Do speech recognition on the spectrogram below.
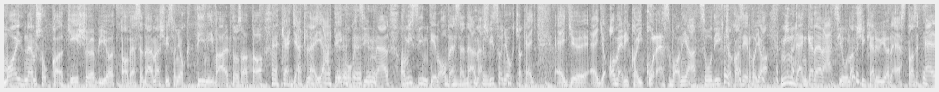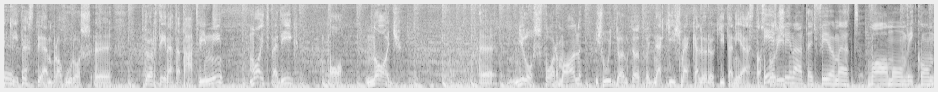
Majd nem sokkal később jött a veszedelmes viszonyok tini változata, kegyetlen játékok címmel, ami szintén a veszedelmes viszonyok, csak egy, egy, egy amerikai koleszban játszódik, csak azért, hogy a minden generációnak sikerüljön ezt az elképesztően bravúros ö, történetet átvinni, majd pedig a nagy Milos Forman is úgy döntött, hogy neki is meg kell örökíteni ezt a sztorit. És csinált egy filmet Valmon Vikom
